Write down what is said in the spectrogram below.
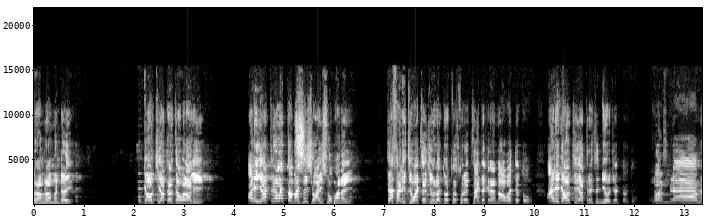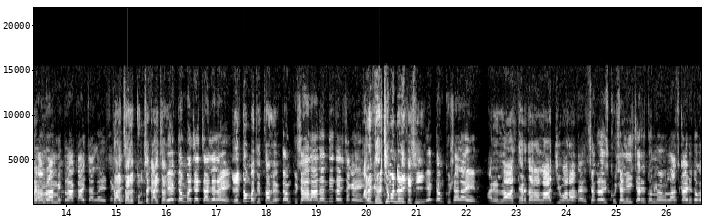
रामराम मंडळी. गावची यात्रा जवळ आली. आणि यात्रेला तमाशाशिवाय शोभा नाही. त्यासाठी जीवाच्या जीवलक दोस्त सुरेश चांदेकर यांना आवाज देतो आणि गावच्या यात्रेचं नियोजन करतो. राम राम राम राम. मित्रा काय चाललंय? सगळे? काय चाललं तुमचं काय चाललं एकदम मजेत चाललेलं आहे. एकदम मजेत चाललं एकदम खुशाल आनंदित आहे सगळे. अरे घरची मंडळी कशी? एकदम खुशाल आहेत अरे लाज धर धरा लाज जीवाला. सगळं खुशाली विचारितून लाच काढतो का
